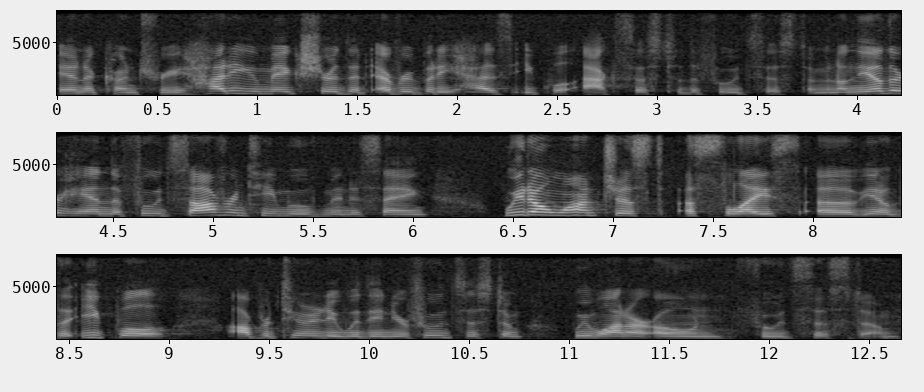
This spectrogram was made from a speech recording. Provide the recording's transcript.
in a country, how do you make sure that everybody has equal access to the food system? And on the other hand, the food sovereignty movement is saying, we don't want just a slice of, you know, the equal opportunity within your food system. We want our own food system.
